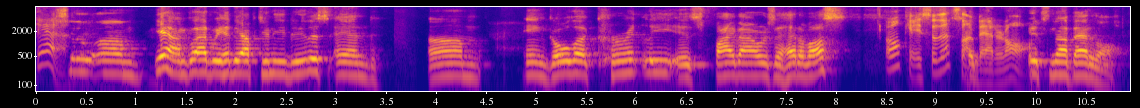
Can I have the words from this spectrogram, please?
Yeah. So um, yeah, I'm glad we had the opportunity to do this, and um, Angola currently is five hours ahead of us. Okay, so that's not bad at all. It's not bad at all.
